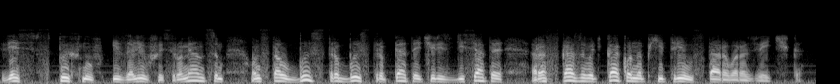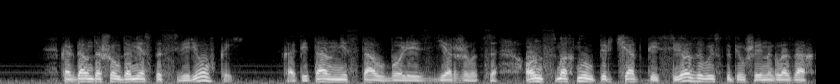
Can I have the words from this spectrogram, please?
весь вспыхнув и залившись румянцем, он стал быстро-быстро, пятое через десятое, рассказывать, как он обхитрил старого разведчика. Когда он дошел до места с веревкой, Капитан не стал более сдерживаться. Он смахнул перчаткой слезы, выступившие на глазах,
